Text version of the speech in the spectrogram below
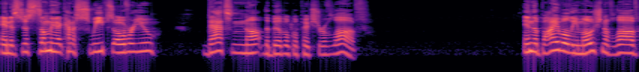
and it's just something that kind of sweeps over you. That's not the biblical picture of love. In the Bible, the emotion of love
